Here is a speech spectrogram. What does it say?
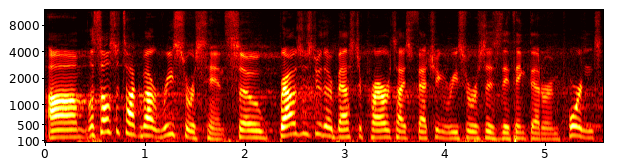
Um, let's also talk about resource hints. So browsers do their best to prioritize fetching resources they think that are important,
